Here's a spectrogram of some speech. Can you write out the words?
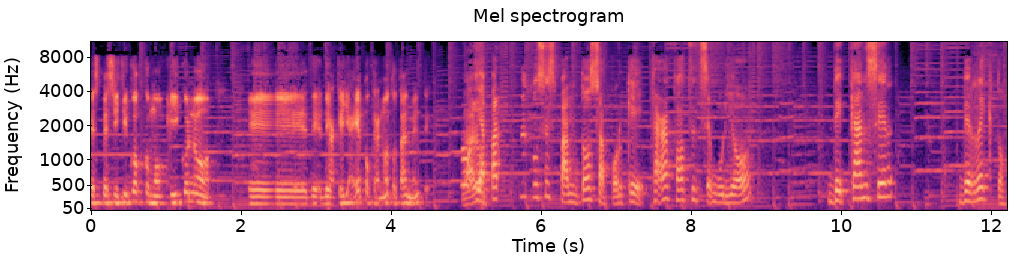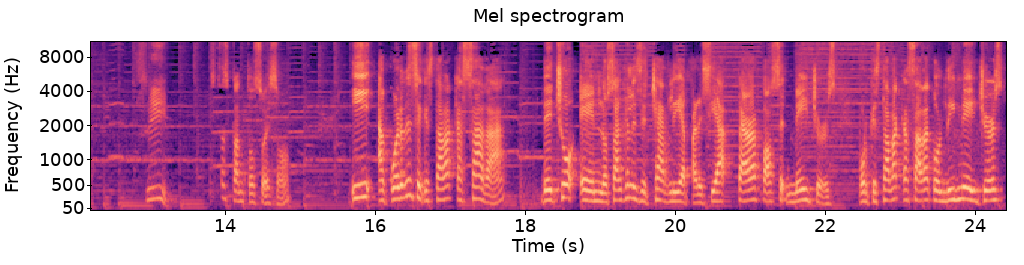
específico como ícono eh, de, de aquella época, ¿no? Totalmente. Y aparte, una cosa espantosa, porque Farrah Fawcett se murió de cáncer de recto. Sí. Está espantoso eso. Y acuérdense que estaba casada. De hecho, en Los Ángeles de Charlie aparecía Farrah Fawcett Majors, porque estaba casada con Lee Majors,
